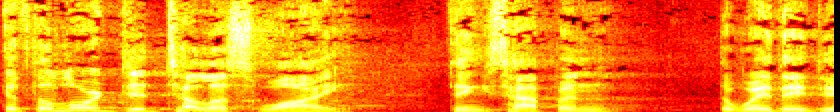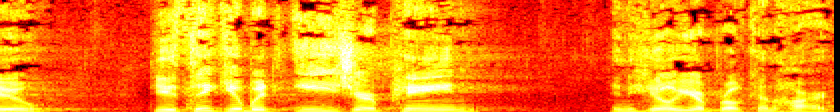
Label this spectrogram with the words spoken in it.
if the Lord did tell us why things happen the way they do, do you think it would ease your pain and heal your broken heart?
